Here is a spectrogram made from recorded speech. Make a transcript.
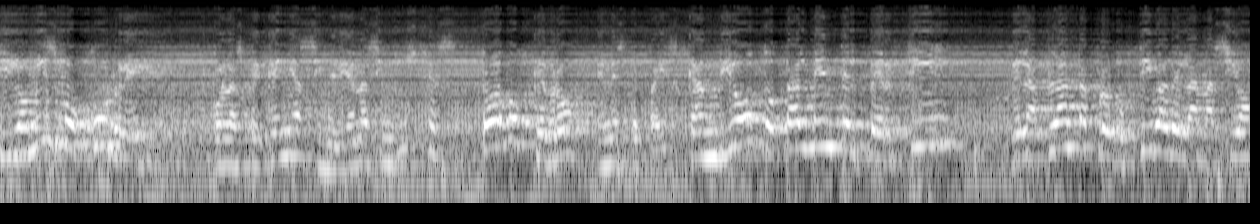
Y lo mismo ocurre con las pequeñas y medianas industrias. Todo quebró en este país. Cambió totalmente el perfil de la planta productiva de la nación.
